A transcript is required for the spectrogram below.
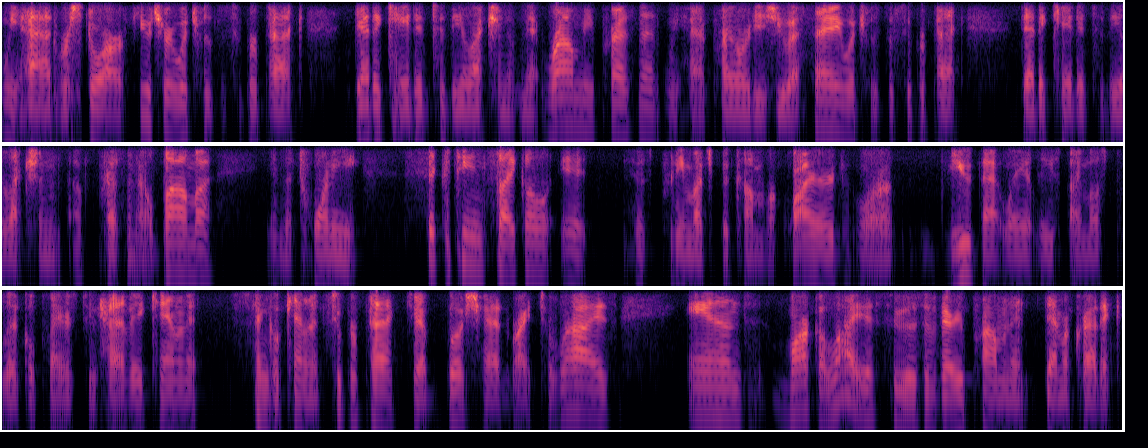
We had Restore Our Future, which was the super PAC dedicated to the election of Mitt Romney president. We had Priorities USA, which was the super PAC dedicated to the election of President Obama. In the 2016 cycle, it has pretty much become required or viewed that way, at least by most political players, to have a candidate, single candidate super PAC. Jeb Bush had Right to Rise. And Mark Elias, who is a very prominent Democratic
